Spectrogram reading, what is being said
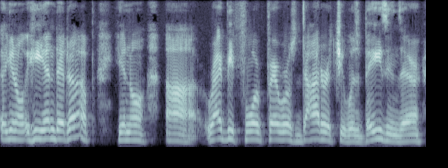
you know, he ended up, you know, uh, right before Pharaoh's daughter, she was bathing there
